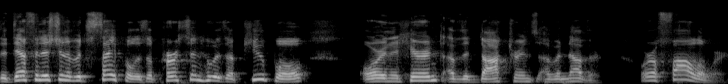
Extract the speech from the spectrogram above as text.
the definition of a disciple is a person who is a pupil or an adherent of the doctrines of another or a follower.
